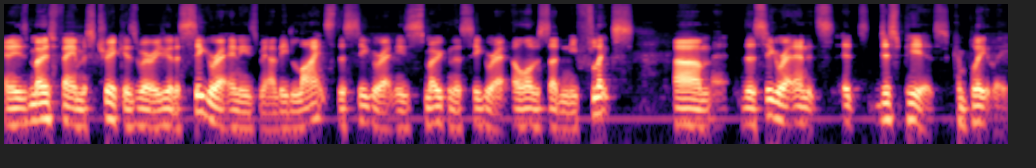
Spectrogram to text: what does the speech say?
And his most famous trick is where he's got a cigarette in his mouth. He lights the cigarette and he's smoking the cigarette. And all of a sudden, he flicks um, the cigarette and it's it disappears completely.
